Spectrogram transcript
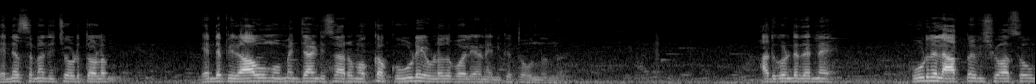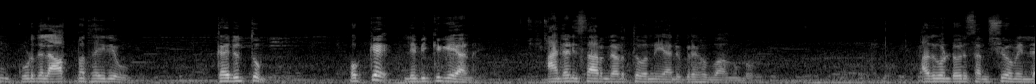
എന്നെ സംബന്ധിച്ചിടത്തോളം എന്റെ പിതാവും ഉമ്മൻചാണ്ടി സാറും ഒക്കെ കൂടെയുള്ളതുപോലെയാണ് എനിക്ക് തോന്നുന്നത്. അതുകൊണ്ട് തന്നെ കൂടുതൽ ആത്മവിശ്വാസവും കൂടുതൽ ആത്മധൈര്യവും കരുത്തും ഒക്കെ ലഭിക്കുകയാണ് ആന്റണി സാറിന്റെ അടുത്ത് വന്ന് ഈ അനുഗ്രഹം വാങ്ങുമ്പോൾ. അതുകൊണ്ട് ഒരു സംശയവുമില്ല.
